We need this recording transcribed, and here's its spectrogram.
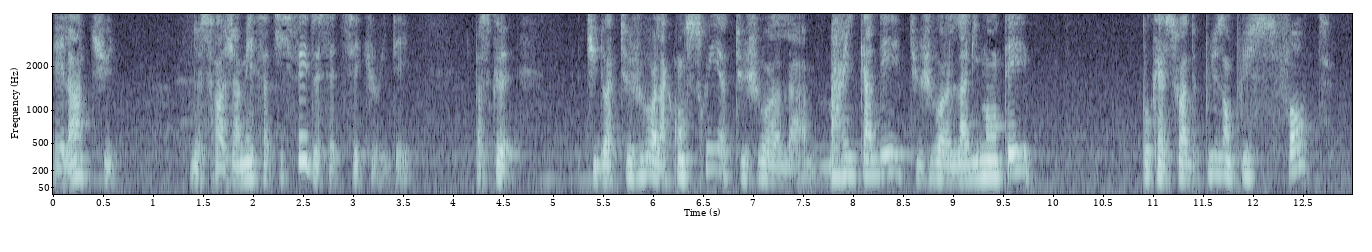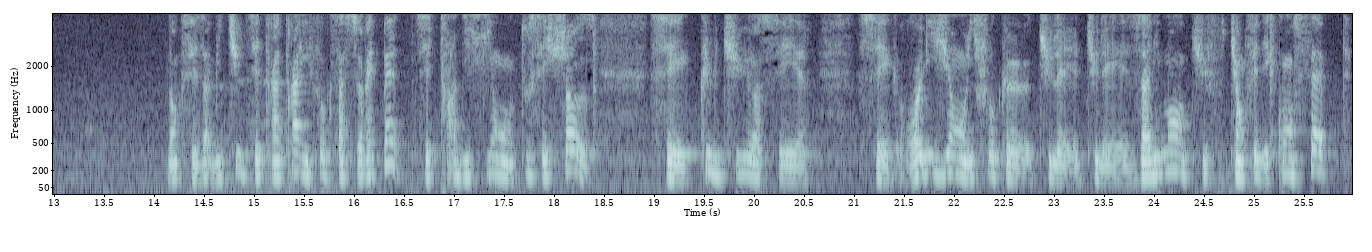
Et là, tu ne seras jamais satisfait de cette sécurité. Parce que tu dois toujours la construire, toujours la barricader, toujours l'alimenter pour qu'elle soit de plus en plus forte. Donc ces habitudes, ces trains-trains, il faut que ça se répète, ces traditions, toutes ces choses, ces cultures, ces, religions, il faut que tu les, tu les alimentes, tu, en fais des concepts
